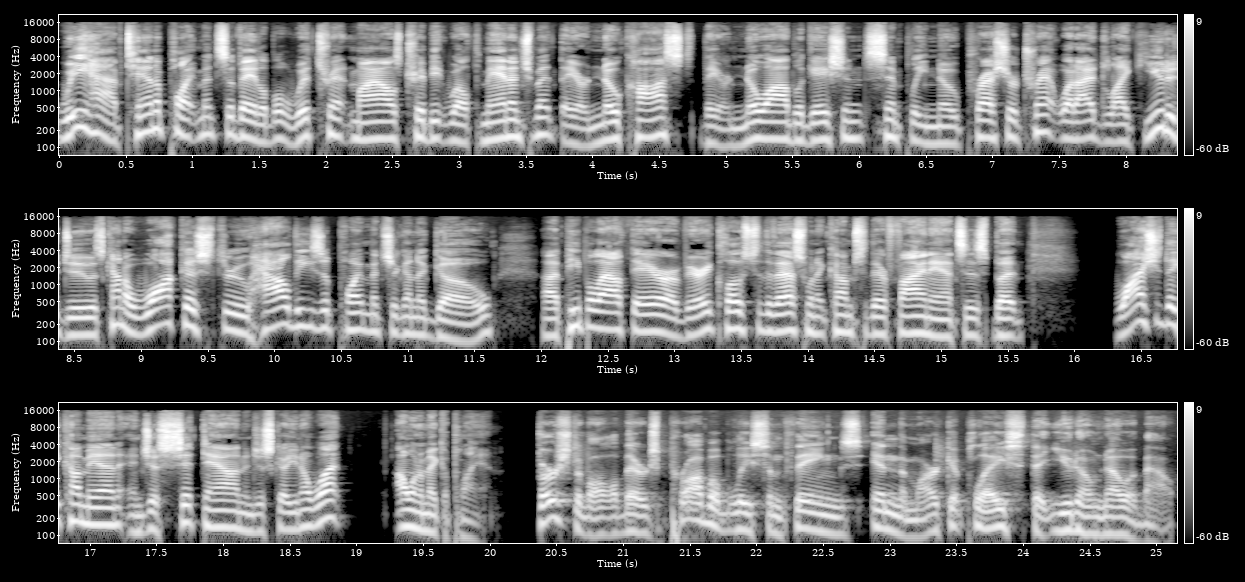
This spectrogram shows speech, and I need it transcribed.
We have 10 appointments available with Trent Miles Tribute Wealth Management. They are no cost, they are no obligation, simply no pressure. Trent, what I'd like you to do is kind of walk us through how these appointments are going to go. Uh, people out there are very close to the vest when it comes to their finances, but why should they come in and just sit down and just go, you know what? I want to make a plan. First of all, there's probably some things in the marketplace that you don't know about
